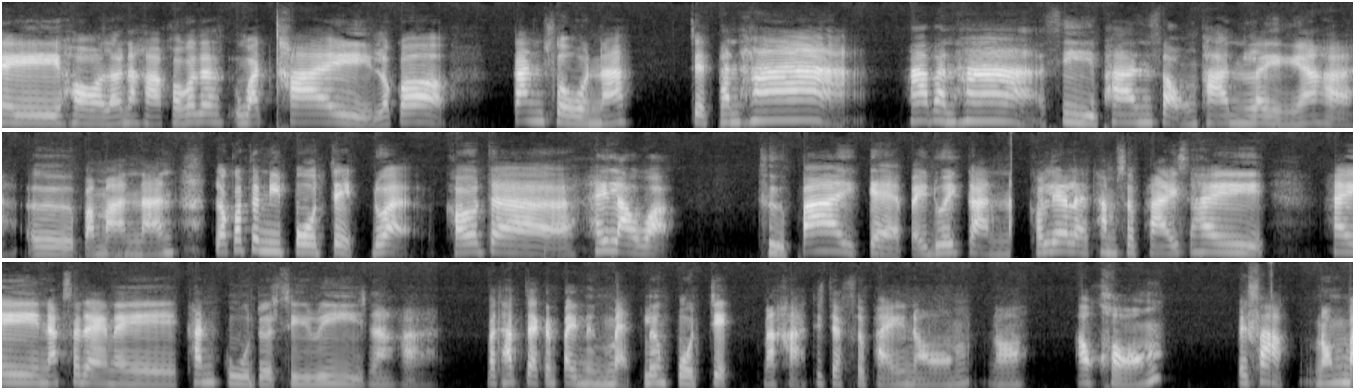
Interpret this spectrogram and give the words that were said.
ในฮอลแล้วนะคะ เขาก็จะวัดไข้แล้วก็กั้นโซนนะเจ็ดพันห้าห้าพันห้าสี่พันสองพันอะไรอย่างเงี้ยค่ะ เออ ประมาณนั้น แล้วก็จะมีโปรเจกต์ด้วย เขาจะให้เราอะ ถือป้ายแก่ไปด้วยกันเขาเรียกอะไรทำเซอร์ไพรส์ให้ให้นักแสดงในขั้นกูเดอะซีรีส์นะคะ ประทับใจกันไปหนึ่งแมตช์เรื่องโปรเจกต์นะคะ ที่จะเซอร์ไพรส์น้องเนาะเอาของไปฝากน้องไบ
